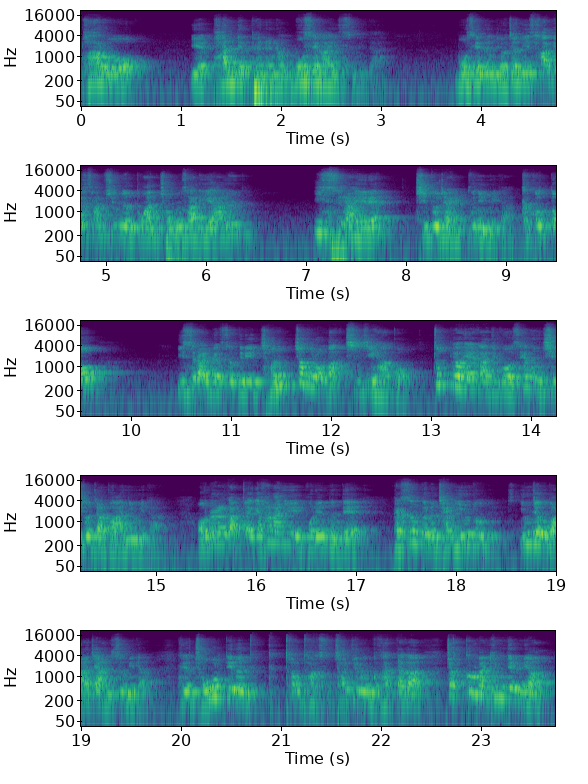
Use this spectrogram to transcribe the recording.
바로의 반대편에는 모세가 있습니다. 모세는 여전히 430년 동안 종살이한 이스라엘의 지도자일 뿐입니다. 그것도 이스라엘 백성들이 전적으로 막 지지하고 투표해가지고 세운 지도자도 아닙니다. 어느 날 갑자기 하나님이 보냈는데 백성들은 잘 인도, 인정도 하지 않습니다. 그래서 좋을 때는 좀 박수 쳐주는 것 같다가 조금만 힘들면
